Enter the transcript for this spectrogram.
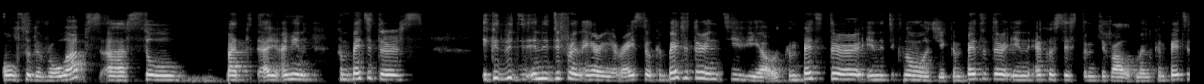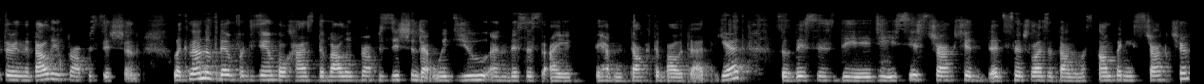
also the roll ups. Uh, so, but I, I mean, competitors it could be in a different area, right? So competitor in TVL, competitor in the technology, competitor in ecosystem development, competitor in the value proposition. Like none of them, for example, has the value proposition that we do. And this is, I haven't talked about that yet. So this is the DAC structure, the decentralized autonomous company structure.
